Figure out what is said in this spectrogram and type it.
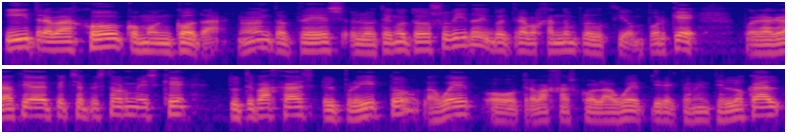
y trabajo como en Coda, ¿no? Entonces lo tengo todo subido y voy trabajando en producción. ¿Por qué? Pues la gracia de PHP Storm es que tú te bajas el proyecto, la web, o trabajas con la web directamente en local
